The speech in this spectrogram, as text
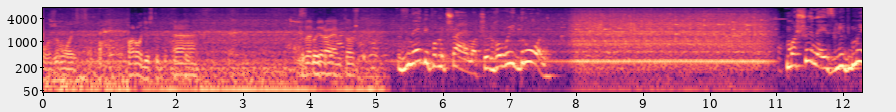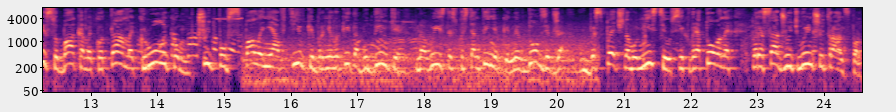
Боже мой. Породистый. Забираем тоже. В небі помічаємо черговий дрон. Машина із людьми, собаками, котами, кроликом вчить повспалені автівки, броньовики та будинки на виїзд із Костянтинівки. Невдовзі вже в безпечному місці усіх врятованих пересаджують в інший транспорт.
